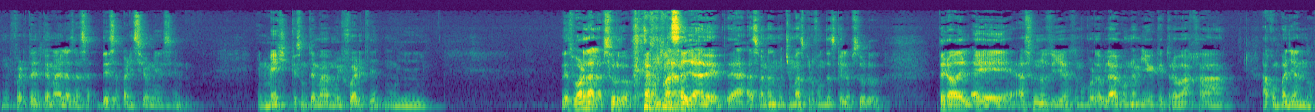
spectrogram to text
muy fuerte, el tema de las desa- desapariciones en, en México, que es un tema muy fuerte, muy... desborda el absurdo, más claro. allá de, de- a zonas mucho más profundas que el absurdo. Pero el- eh, hace unos días, no me acuerdo, hablaba con una amiga que trabaja acompañando.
